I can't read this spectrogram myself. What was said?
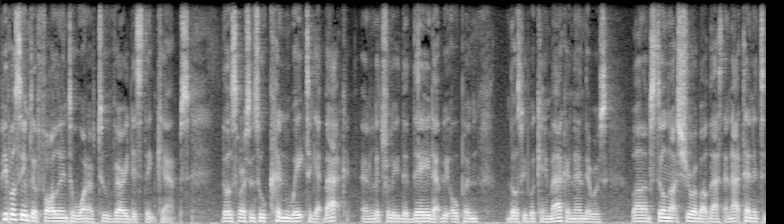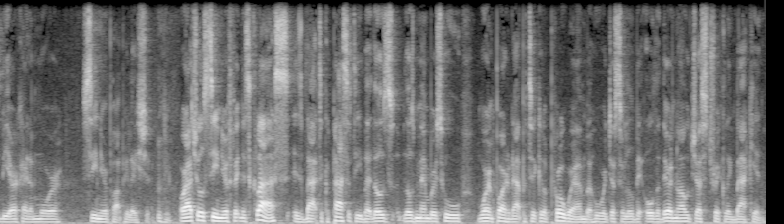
people seem to have fallen into one or two very distinct camps. Those persons who couldn't wait to get back, and literally the day that we opened, those people came back, and then there was, well, I'm still not sure about that, and that tended to be our kind of more senior population. Mm-hmm. Our actual senior fitness class is back to capacity, but those those members who weren't part of that particular program, but who were just a little bit older, they're now just trickling back in.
